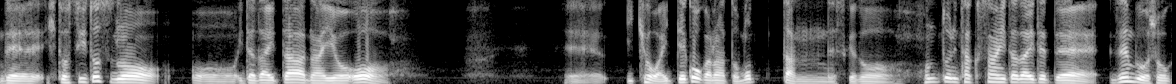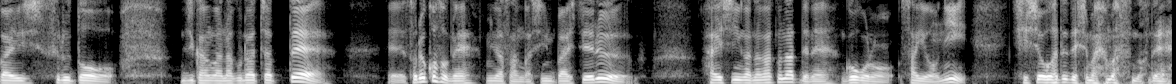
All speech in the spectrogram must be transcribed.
で、一つ一つのいただいた内容を、えー今日は言っていこうかなと思ったんですけど、本当にたくさんいただいてて、全部を紹介すると時間がなくなっちゃって、えーそれこそね、皆さんが心配している配信が長くなってね、午後の作業に支障が出てしまいますので、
